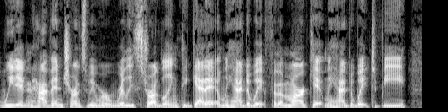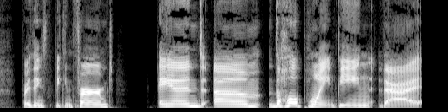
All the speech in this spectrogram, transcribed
we didn't have insurance. We were really struggling to get it and we had to wait for the market and we had to wait to be for things to be confirmed. And um the whole point being that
